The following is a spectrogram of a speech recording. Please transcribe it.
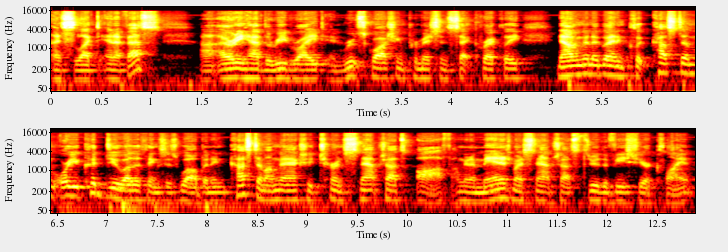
I select NFS, uh, I already have the read write and root squashing permissions set correctly. Now I'm going to go ahead and click custom or you could do other things as well but in custom I'm going to actually turn snapshots off. I'm going to manage my snapshots through the vSphere client.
